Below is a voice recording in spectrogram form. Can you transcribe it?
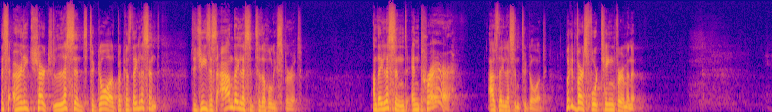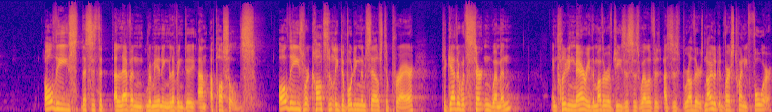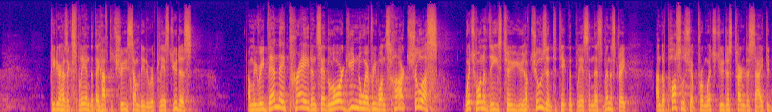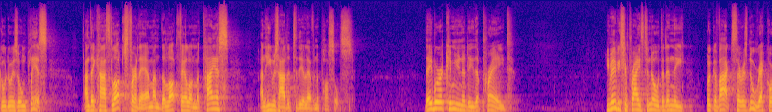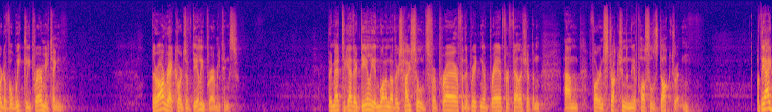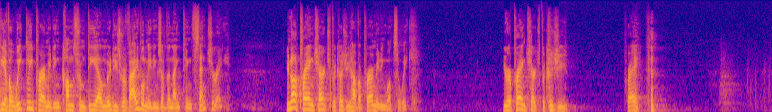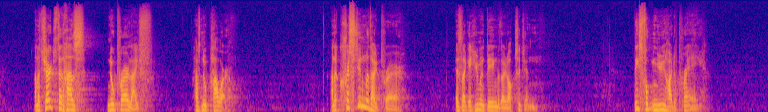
This early church listened to God because they listened to Jesus and they listened to the Holy Spirit. And they listened in prayer as they listened to God. Look at verse 14 for a minute. All these, this is the 11 remaining living um, apostles, all these were constantly devoting themselves to prayer together with certain women, including Mary, the mother of Jesus, as well as his brothers. Now look at verse 24. Peter has explained that they have to choose somebody to replace Judas. And we read, Then they prayed and said, Lord, you know everyone's heart. Show us which one of these two you have chosen to take the place in this ministry and apostleship from which Judas turned aside to go to his own place. And they cast lots for them, and the lot fell on Matthias, and he was added to the 11 apostles. They were a community that prayed. You may be surprised to know that in the book of Acts, there is no record of a weekly prayer meeting. There are records of daily prayer meetings. They met together daily in one another's households for prayer, for the breaking of bread, for fellowship, and um, for instruction in the apostles' doctrine. But the idea of a weekly prayer meeting comes from D.L. Moody's revival meetings of the 19th century. You're not a praying church because you have a prayer meeting once a week. You're a praying church because you pray. and a church that has no prayer life has no power. And a Christian without prayer is like a human being without oxygen. These folk knew how to pray.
